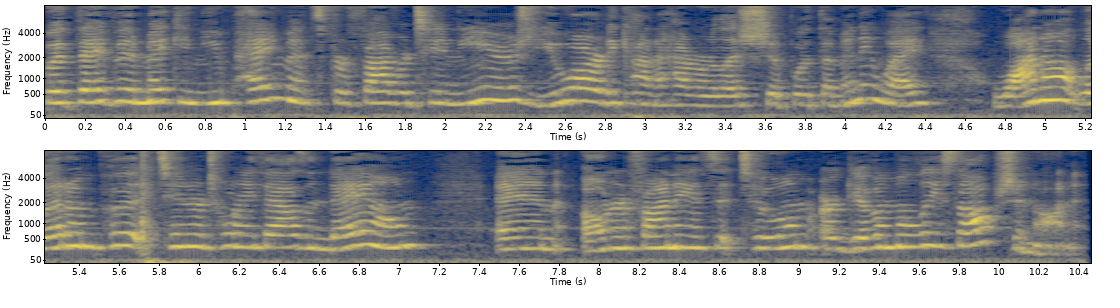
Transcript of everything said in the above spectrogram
But they've been making you payments for five or ten years. You already kind of have a relationship with them anyway. Why not let them put ten or twenty thousand down and owner finance it to them, or give them a lease option on it?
